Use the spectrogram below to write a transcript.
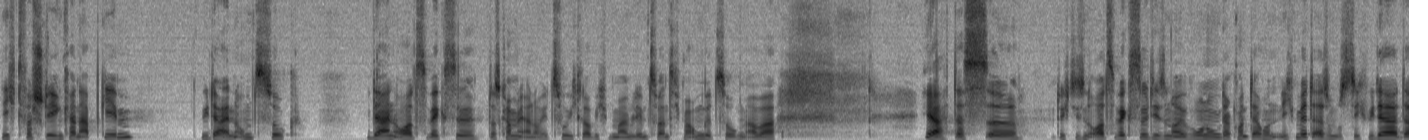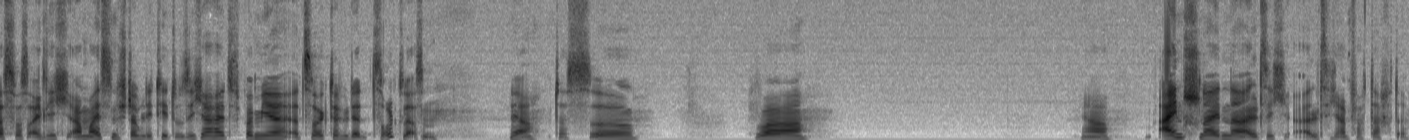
nicht verstehen kann, abgeben wieder ein Umzug, wieder ein Ortswechsel. Das kam mir ja noch hinzu. Ich glaube, ich bin in meinem Leben 20 Mal umgezogen. Aber ja, das äh, durch diesen Ortswechsel, diese neue Wohnung, da konnte der Hund nicht mit. Also musste ich wieder das, was eigentlich am meisten Stabilität und Sicherheit bei mir erzeugt hat, wieder zurücklassen. Ja, das äh, war ja einschneidender, als ich, als ich einfach dachte.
